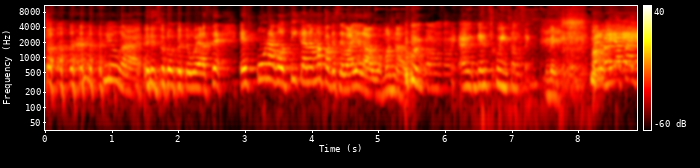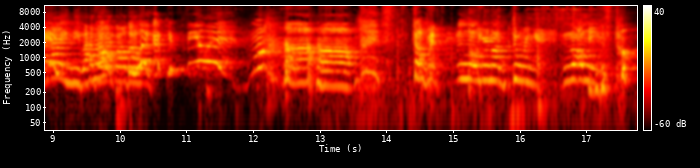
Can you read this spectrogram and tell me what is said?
Ya. feel that. Eso es lo que te voy a hacer. Es una gotica nada más para que se vaya el agua, más Oh nada. my god. I'm gonna squeeze something. Ven. Pero mira para allá y ni vas a No, saber cuándo te but lo voy like, I can feel it. Stop it. No, you're not doing it. No, me. Stop.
